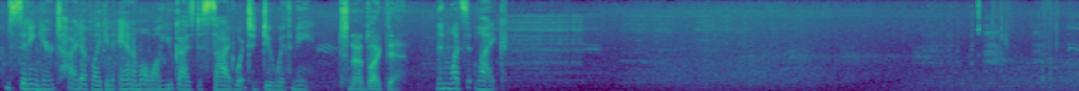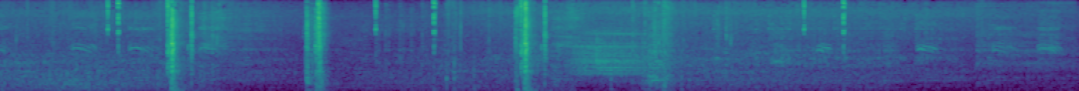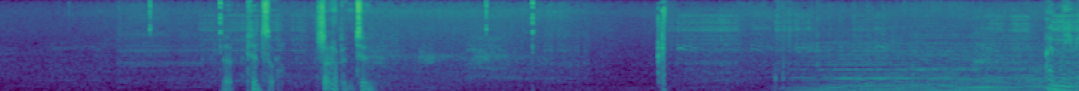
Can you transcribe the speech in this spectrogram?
I'm sitting here tied up like an animal while you guys decide what to do with me. it's not like that. Then what's it like? pencil. Sharpened, too. I'm leaving.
